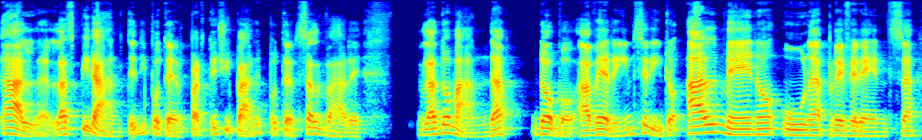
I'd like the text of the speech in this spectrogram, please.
all'aspirante di poter partecipare, poter salvare la domanda dopo aver inserito almeno una preferenza.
